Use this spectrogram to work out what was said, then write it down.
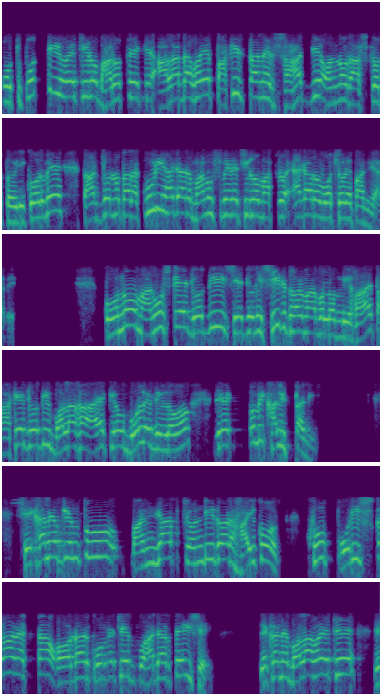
উৎপত্তি হয়েছিল ভারত থেকে আলাদা হয়ে পাকিস্তানের সাহায্যে অন্য রাষ্ট্র তৈরি করবে। তার জন্য তারা কুড়ি হাজার মানুষ মেরেছিল মাত্র এগারো বছরে পাঞ্জাবে। কোনো মানুষকে যদি, সে যদি শিখ ধর্মাবলম্বী হয়, তাকে যদি বলা হয়, কেউ বলে দিল যে, তুমি খালিস্তানি। সেখানেও কিন্তু পাঞ্জাব চণ্ডীগড় হাইকোর্ট খুব পরিষ্কার একটা অর্ডার করেছে দু হাজার তেইশে। যেখানে বলা হয়েছে যে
